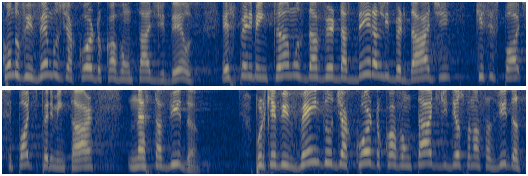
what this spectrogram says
quando vivemos de acordo com a vontade de Deus, experimentamos da verdadeira liberdade que se pode, se pode experimentar nesta vida. Porque vivendo de acordo com a vontade de Deus para nossas vidas,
